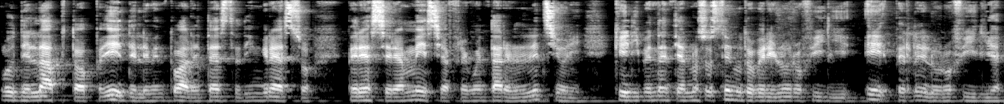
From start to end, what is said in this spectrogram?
o del laptop e dell'eventuale test d'ingresso per essere ammessi a frequentare le lezioni che i dipendenti hanno sostenuto per i loro figli e per le loro figlie.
